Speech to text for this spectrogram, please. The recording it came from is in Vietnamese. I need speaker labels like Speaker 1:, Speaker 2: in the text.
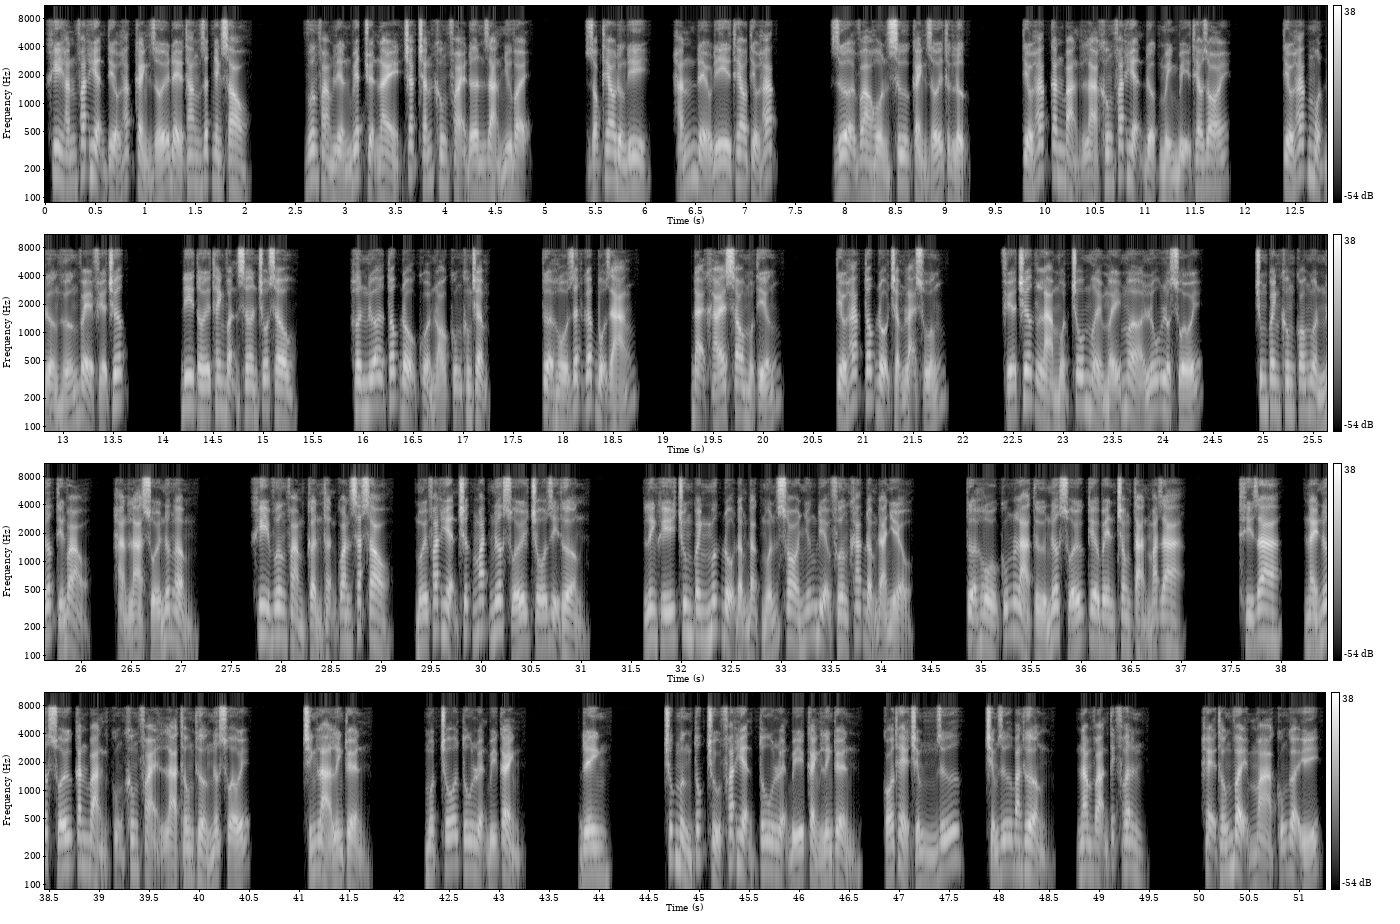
Speaker 1: khi hắn phát hiện tiểu hắc cảnh giới đề thăng rất nhanh sau, vương phạm liền biết chuyện này chắc chắn không phải đơn giản như vậy. Dọc theo đường đi, hắn đều đi theo tiểu hắc, dựa vào hồn sư cảnh giới thực lực. Tiểu hắc căn bản là không phát hiện được mình bị theo dõi. Tiểu hắc một đường hướng về phía trước, đi tới thanh vận sơn chỗ sâu. Hơn nữa tốc độ của nó cũng không chậm, tựa hồ rất gấp bộ dáng. Đại khái sau một tiếng, tiểu hắc tốc độ chậm lại xuống. Phía trước là một chỗ mười mấy mở lũ lụt suối. T r u n g quanh không có nguồn nước tiến vào, hẳn là suối nước ngầm. Khi vương phàm cẩn thận quan sát sau mới phát hiện trước mắt nước suối chỗ dị thường. Linh khí trung quanh mức độ đậm đặc muốn so những địa phương khác đậm đà nhiều. Tựa hồ cũng là từ nước suối kia bên trong tản mát ra. Thì ra, này nước suối căn bản cũng không phải là thông thường nước suối, chính là linh tuyển. Một chỗ tu luyện bí cảnh. Đinh. Chúc mừng túc chủ phát hiện tu luyện bí cảnh linh tuyển, có thể chiếm giữ chiếm giữ ban thưởng, năm vạn tích phân. Hệ thống vậy mà cũng gợi ý.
